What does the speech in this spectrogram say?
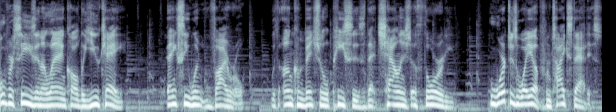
Overseas in a land called the UK, Banksy went viral with unconventional pieces that challenged authority, who worked his way up from tyke status,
